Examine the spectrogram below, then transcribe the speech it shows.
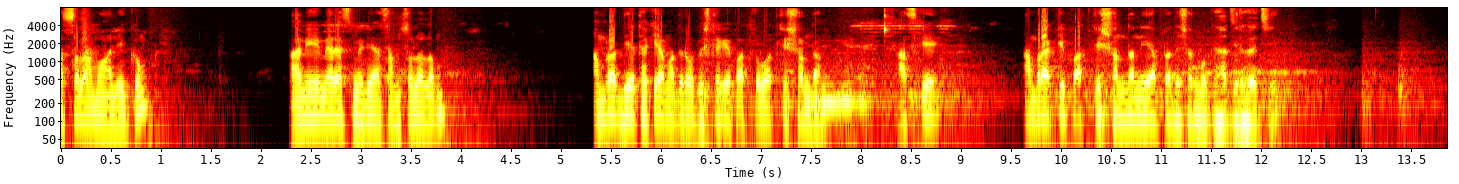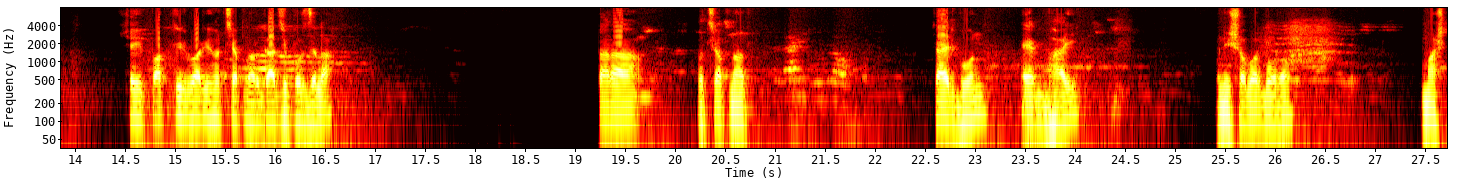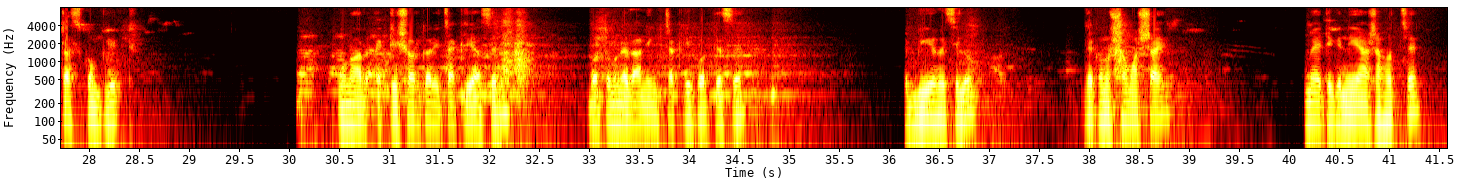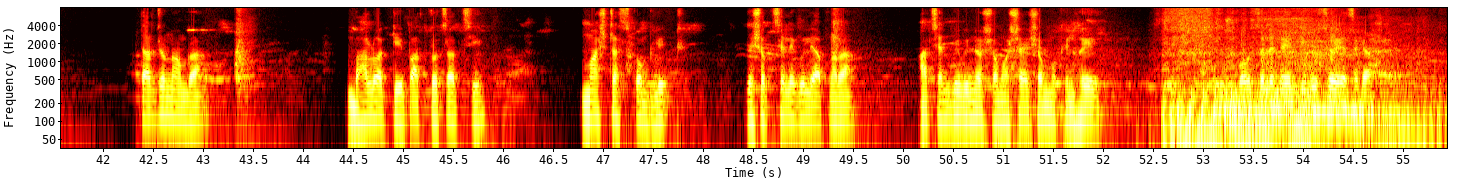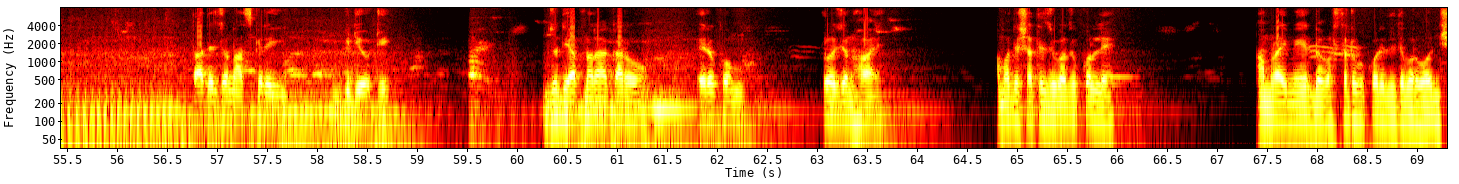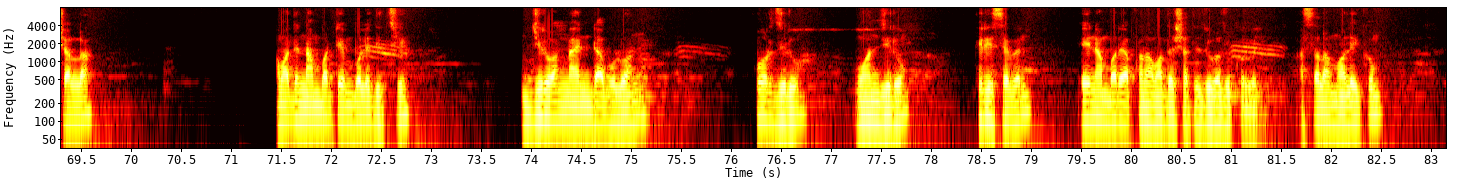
আসসালামু আলাইকুম। আমি ম্যারেজ মিডিয়া শামসুল আলম। আমরা দিয়ে থাকি আমাদের অফিস থেকে পাত্রপাত্রীর সন্ধান। আজকে আমরা একটি পাত্রীর সন্ধান নিয়ে আপনাদের সম্মুখে হাজির হয়েছি। সেই পাত্রীর বাড়ি হচ্ছে আপনার গাজীপুর জেলা। তারা হচ্ছে আপনার চার বোন, এক ভাই, উনি সবার বড়, মাস্টার্স কমপ্লিট। ওনার একটি সরকারি চাকরি আছে, বর্তমানে রানিং চাকরি করতেছে। বিয়ে হয়েছিল, যে কোনো সমস্যায় মেয়েটিকে নিয়ে আসা হচ্ছে। তার জন্য আমরা ভালো একটি পাত্র চাচ্ছি, মাস্টার্স কমপ্লিট। যেসব ছেলেগুলি আপনারা আছেন, বিভিন্ন সমস্যায় সম্মুখীন হয়ে বহু ছেলে মেয়ে ডিভোর্স হয়ে গেছে তাদের জন্য আজকের এই ভিডিওটি যদি আপনারা কারও এরকম প্রয়োজন হয় আমাদের সাথে যোগাযোগ করলে আমরা এই মেয়ের ব্যবস্থাটুকু করে দিতে পারব ইনশাল্লাহ আমাদের নাম্বারটি আমি বলে দিচ্ছি, zero one nine double one four zero one zero three seven. এই নাম্বারে আপনারা আমাদের সাথে যোগাযোগ করবেন। আসসালামু আলাইকুম।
